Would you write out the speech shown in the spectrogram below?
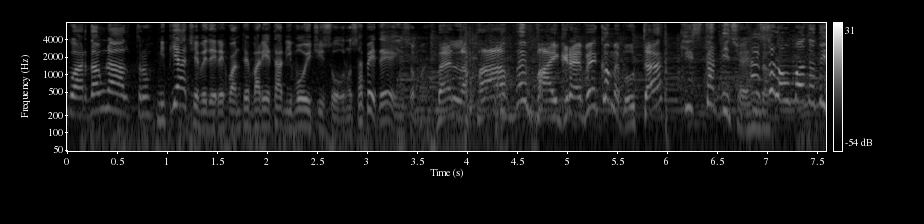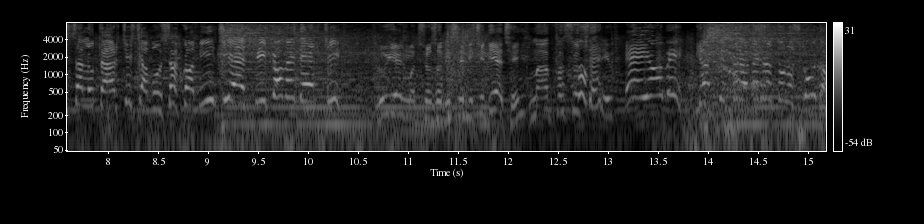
Guarda, un altro. Mi piace vedere quante varietà di voi ci sono, sapete? Insomma. Bella Pav, e vai Greve, come butta? Che sta È dicendo? solo un modo di salutarci, siamo un sacco amici e è figo vederci! Lui è il moccioso di 1610? Ma fa sul serio? Ehi Obi, grazie per aver rotto lo scudo!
